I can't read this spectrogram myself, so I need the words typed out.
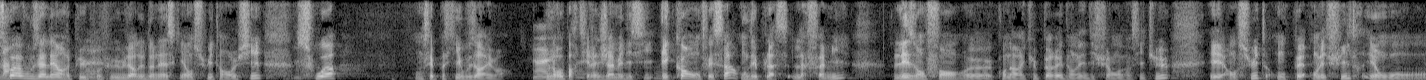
Soit vous allez en République populaire du Donetsk et ensuite en Russie, soit on ne sait pas ce qui vous arrivera. Vous ne repartirez jamais d'ici. Et quand on fait ça, on déplace la famille, les enfants euh, qu'on a récupérés dans les différents instituts, et ensuite on, on les filtre et on,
